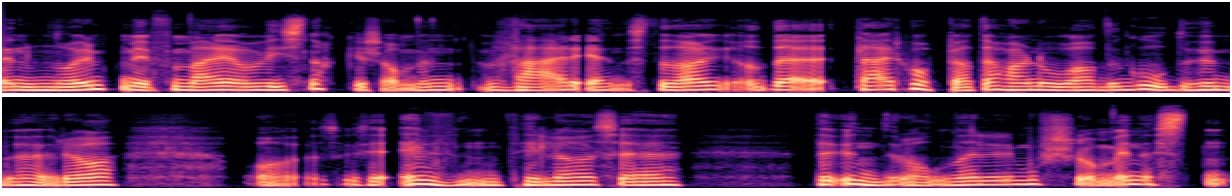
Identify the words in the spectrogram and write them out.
enormt mye for meg, og vi snakker sammen hver eneste dag. Og det, der håper jeg at jeg har noe av det gode humøret og, og si, evnen til å se det underholdende eller morsomme i nesten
